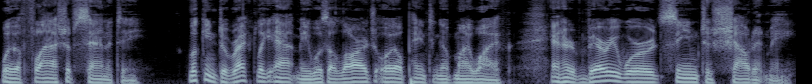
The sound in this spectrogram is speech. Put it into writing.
with a flash of sanity. Looking directly at me was a large oil painting of my wife, and her very words seemed to shout at me.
